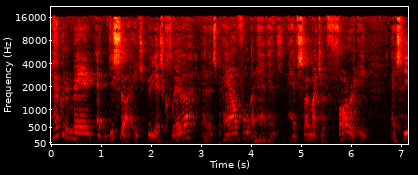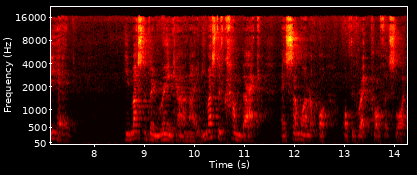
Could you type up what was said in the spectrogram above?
how could a man at this age be as clever and as powerful and have, have so much authority as he had? He must have been reincarnated. He must have come back as someone of, of the great prophets like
